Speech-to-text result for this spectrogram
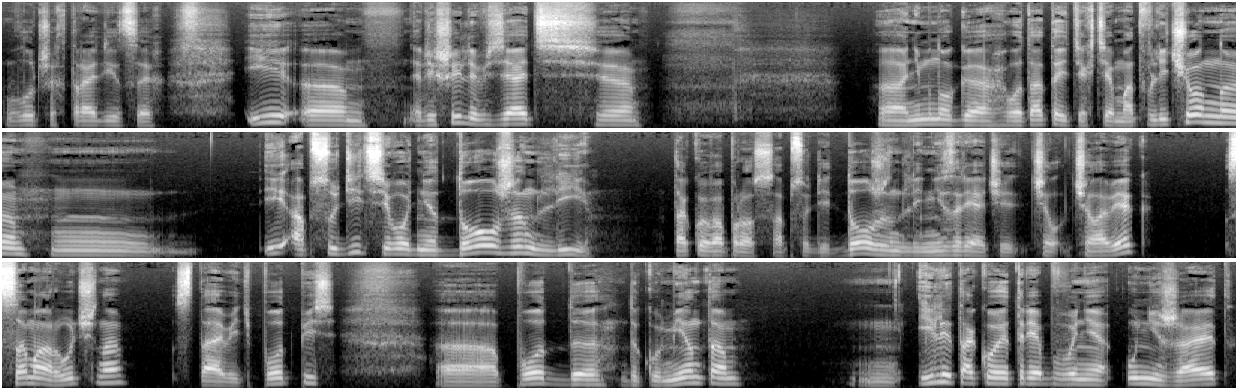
в лучших традициях. И э, решили взять э, э немного вот от этих тем отвлеченную и обсудить сегодня, должен ли, такой вопрос обсудить, должен ли незрячий человек саморучно ставить подпись под документом или такое требование унижает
